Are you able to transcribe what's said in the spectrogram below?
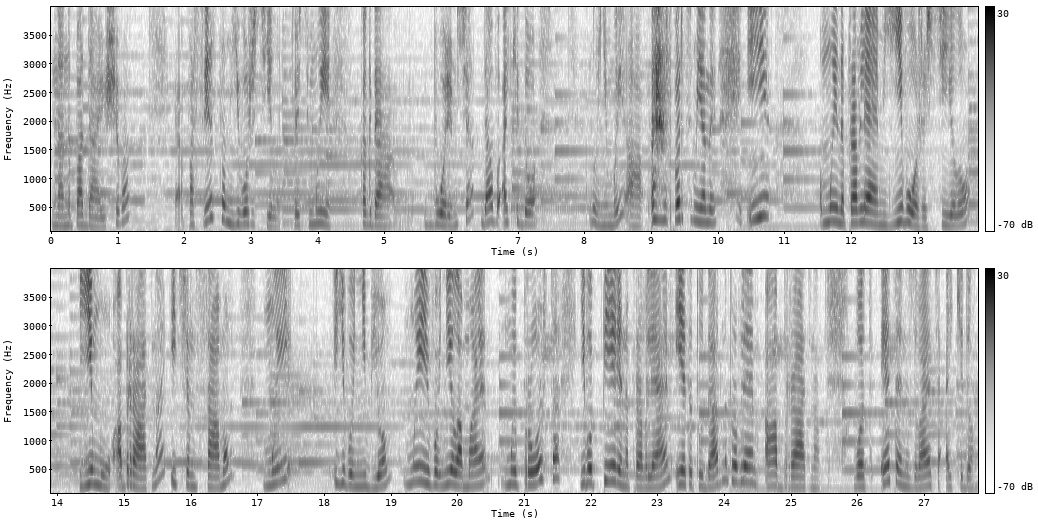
на нападающего посредством его же силы. То есть мы, когда боремся да, в айкидо, ну не мы, а спортсмены, и мы направляем его же силу ему обратно, и тем самым мы его не бьем, мы его не ломаем, мы просто его перенаправляем, и этот удар направляем обратно. Вот это и называется айкидо.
